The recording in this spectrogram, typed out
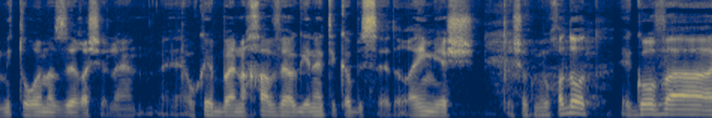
מתורם הזרע שלהן. אוקיי בהנחה והגנטיקה בסדר. האם יש דרישות מיוחדות? גובה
